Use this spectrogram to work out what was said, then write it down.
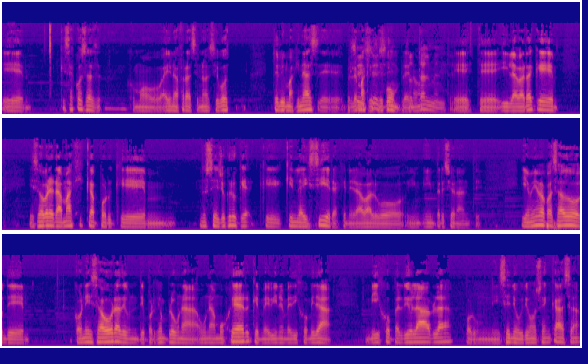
eh, que esas cosas, como hay una frase, ¿no? Si vos te lo imaginás, eh, el problema Sí, es que sí, se sí, cumple, ¿no? totalmente. Este, y la verdad que esa obra era mágica porque, mm, no sé, yo creo que, que quien la hiciera generaba algo im- impresionante. Y a mí me ha pasado de con esa obra de, un- de, por ejemplo, una, una mujer que me vino y me dijo, mira, mi hijo perdió el habla por un incendio que tuvimos en casa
